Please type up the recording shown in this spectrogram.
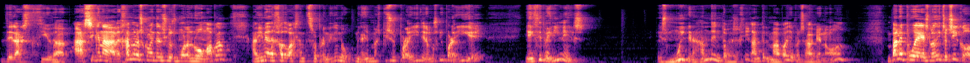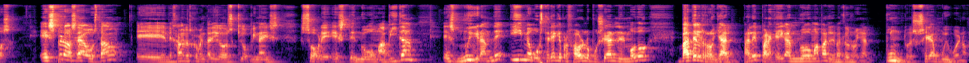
de la ciudad. Así que nada, dejadme en los comentarios si os mola el nuevo mapa. A mí me ha dejado bastante sorprendido. Mira, hay más pisos por allí. Tenemos que ir por allí, ¿eh? Y hay cepelines. Es muy grande, entonces es gigante el mapa. Yo pensaba que no. Vale, pues lo dicho chicos, espero os haya gustado. Eh, dejadme en los comentarios qué opináis sobre este nuevo mapita. Es muy grande y me gustaría que por favor lo pusieran en el modo Battle Royale, ¿vale? Para que haya un nuevo mapa en el Battle Royale. Punto, eso sería muy bueno.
